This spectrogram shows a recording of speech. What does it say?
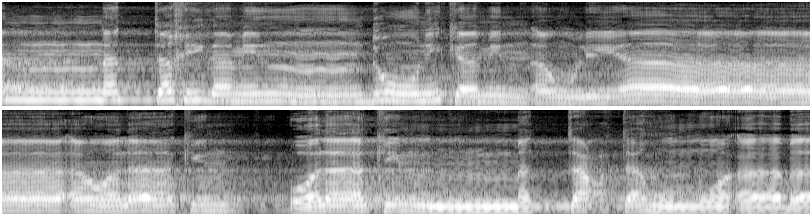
أن نتخذ من دونك من أولياء ولكن ولكن متعتهم وآباءهم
